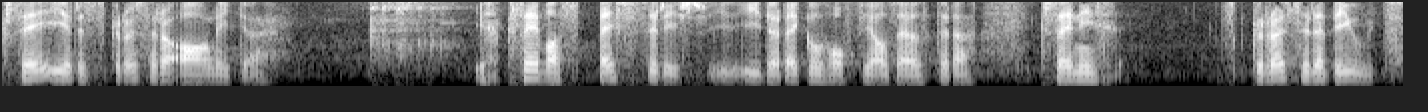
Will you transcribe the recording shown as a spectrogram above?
sehe ihr größere Anliegen. Ich sehe, was besser ist. In der Regel hoffe ich als Eltern, sehe ich das größere Bild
